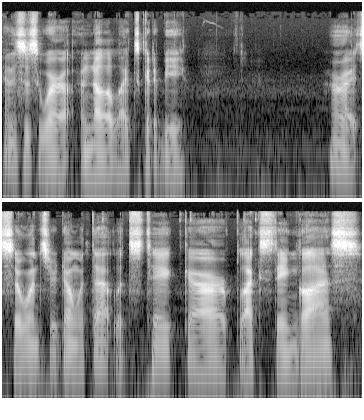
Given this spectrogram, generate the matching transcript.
And this is where another light's going to be. Alright so once you're done with that let's take our black stained glass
